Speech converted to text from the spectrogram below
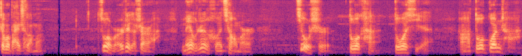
这不白扯吗？作文这个事儿啊，没有任何窍门，就是多看多写啊，多观察，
